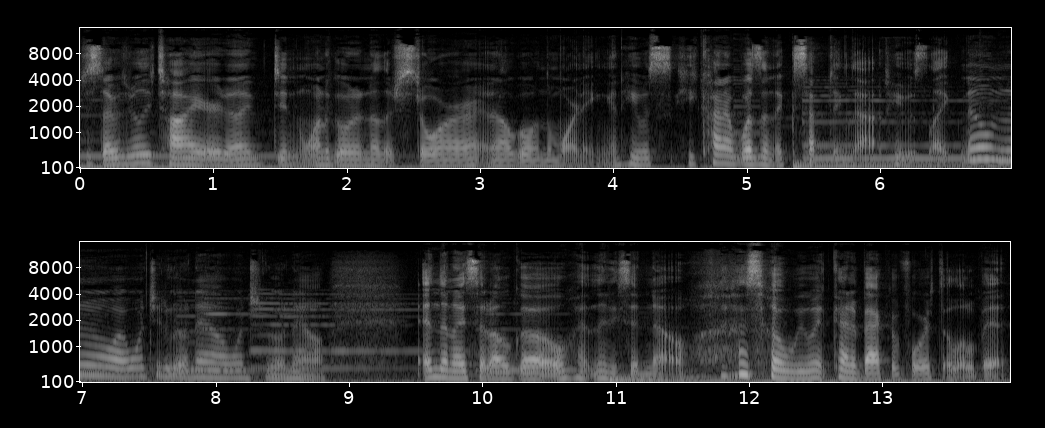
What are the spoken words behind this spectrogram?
Just I was really tired and I didn't want to go to another store and I'll go in the morning. And he was he kind of wasn't accepting that. He was like, no, no, no, I want you to go now. I want you to go now. And then I said, I'll go. And then he said, no. so we went kind of back and forth a little bit.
